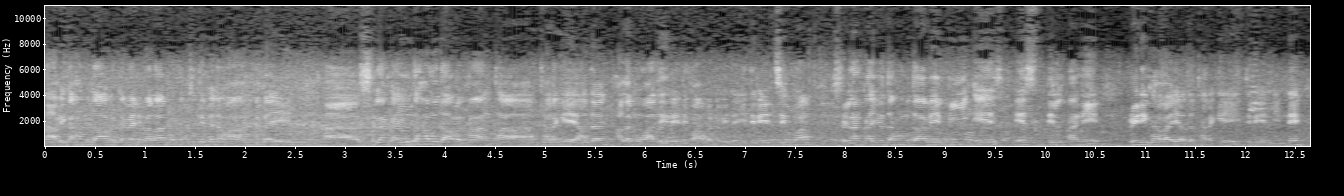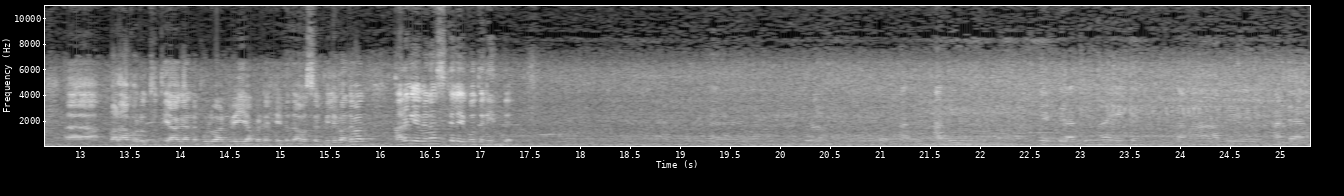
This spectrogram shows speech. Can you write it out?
නාවික හමුදාවට වැඩි බලාපොරොත්තු තිබෙනවා. හැබැයි ශ්‍රී ලංකා යුද හමුදාව කාන්තා තරගයේ අද පළමු ආදීරේ නිමවන විට ඉදිරියෙන් සිටිනවා. ශ්‍රී ලංකා යුද හමුදාවේ BAS දිල්හනි ක්‍රීඩිකාවයි අද තරගයේ ඉදිරියෙන් ඉන්නේ. බලාපොරොත්තු තියාගන්න පුළුවන් වෙයි අපිට හෙට දවස පිළිබඳව. තරගය වෙනස් කළේ කොතනින්ද? අදින් දෙයක් තියෙනවා ඒකෙන් තමයි අපේ කණ්ඩායම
